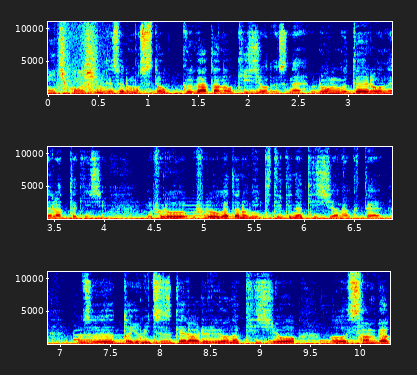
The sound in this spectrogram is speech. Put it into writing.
日更新でそれもストック型の記事をですねロングテールを狙った記事フロフロー型の日記的な記事じゃなくてずっと読み続けられるような記事を300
